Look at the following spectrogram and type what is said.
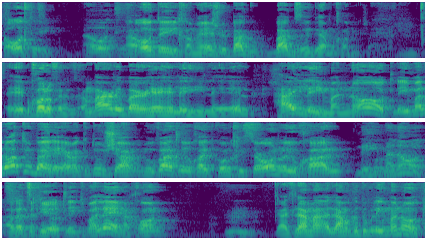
האות ה' האות. ה' היא חמש ובג זה גם חמש. אה, בכל אופן, אז אמר לי בר ה' להילל, היי להימנות, להימלות מבעלי, הרי כתוב שם, מעוות לא יוכל לתקון, חיסרון לא יוכל, להימנות. אבל צריך להיות להתמלא, נכון? אז למה, למה כתוב להימנות?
